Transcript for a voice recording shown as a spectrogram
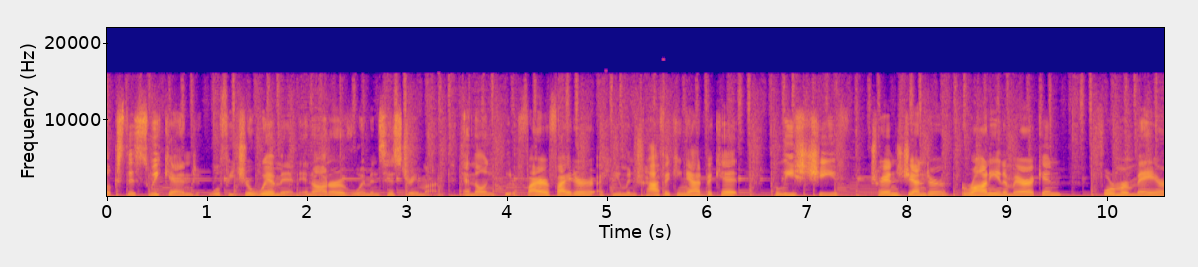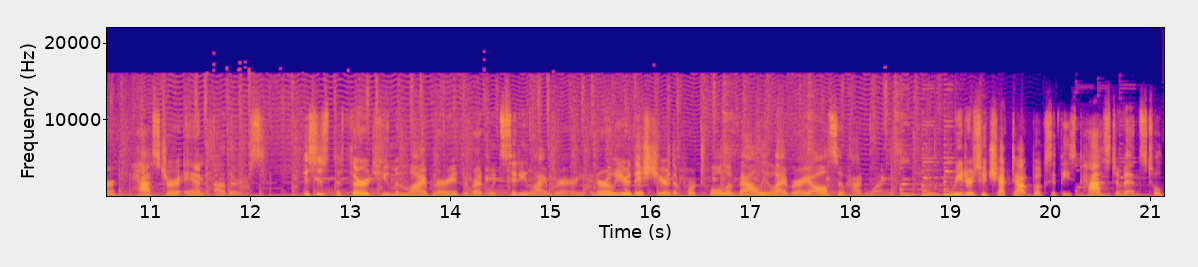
Books this weekend will feature women in honor of Women's History Month, and they'll include a firefighter, a human trafficking advocate, police chief, transgender, Iranian American, former mayor, pastor, and others. This is the third human library at the Redwood City Library, and earlier this year, the Portola Valley Library also had one. Readers who checked out books at these past events told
